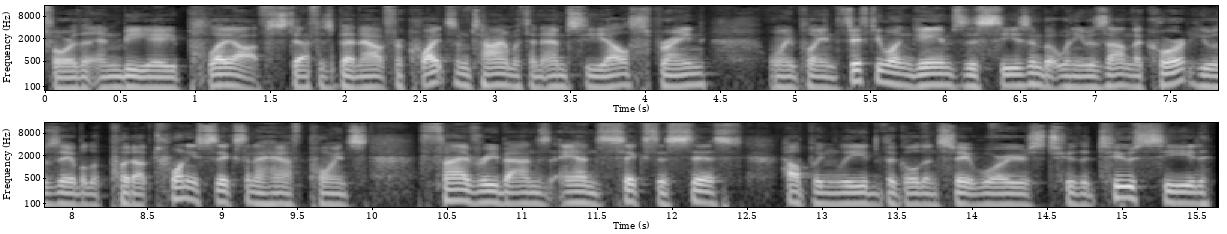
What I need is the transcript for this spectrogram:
for the NBA playoffs. Steph has been out for quite some time with an MCL sprain, only playing 51 games this season, but when he was on the court, he was able to put up 26 and a half points, 5 rebounds and 6 assists, helping lead the Golden State Warriors to the 2 seed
